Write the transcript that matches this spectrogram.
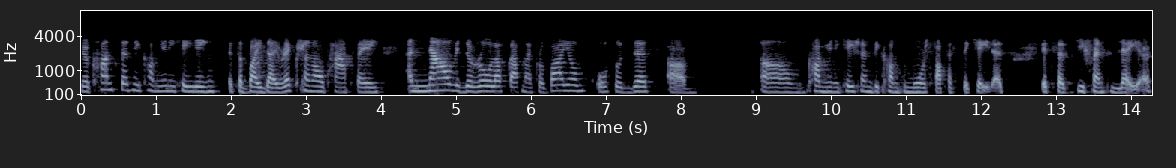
They're constantly communicating. It's a bidirectional pathway. And now with the role of gut microbiome, also this um, um, communication becomes more sophisticated. It's a different layer.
